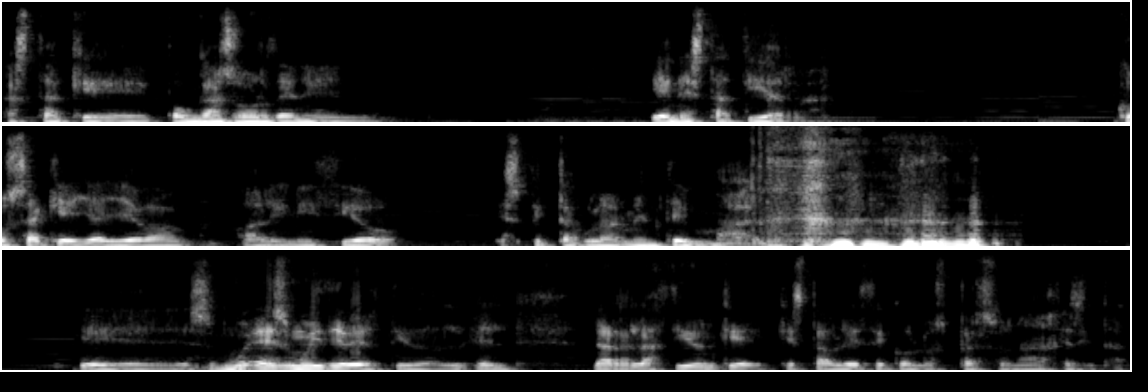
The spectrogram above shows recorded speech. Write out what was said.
hasta que pongas orden en, en esta tierra. Cosa que ella lleva al inicio espectacularmente mal. Eh, es, muy, es, muy, divertido la relación que, establece con los personajes y tal.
